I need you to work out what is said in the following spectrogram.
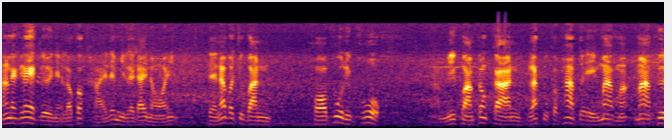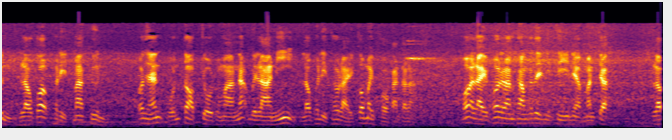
ครั้งแรก ๆ เลยเนี่ยเราก็ขายได้มีรายได้น้อย แต่ณปัจจุบันพอผู้บริโภค มีความต้องการรักสุขภาพตัวเองมากมากขึ้น เราก็ผลิตมากขึ้น เพราะฉะนั้นผลตอบโจทย์ออกมาณเวลานี้เราผลิตเท่าไหร่ก็ไม่พอการตลาด เพราะอะไรเพราะเราทำเกษตรอินทรีย์เนี่ยมันจะเรา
